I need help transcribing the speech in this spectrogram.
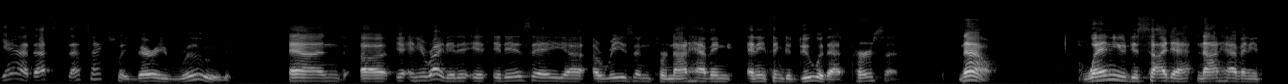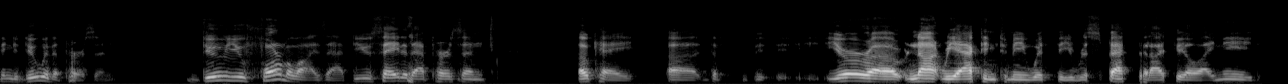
yeah that's that's actually very rude and uh, and you're right it, it, it is a uh, a reason for not having anything to do with that person now when you decide to not have anything to do with a person do you formalize that do you say to that person okay uh, the you're uh, not reacting to me with the respect that I feel I need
